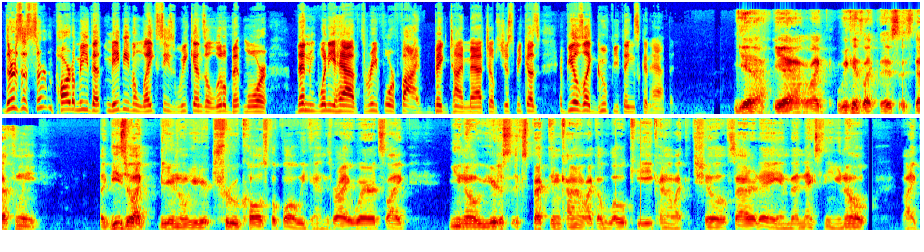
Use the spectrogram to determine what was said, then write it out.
there's a certain part of me that maybe even likes these weekends a little bit more than when you have three, four, five big time matchups, just because it feels like goofy things can happen. Yeah, yeah. Like weekends like this, it's definitely like these are like you know your true college football weekends, right? Where it's like you know, you're just expecting kind of like a low key, kind of like a chill Saturday, and then next thing you know, like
